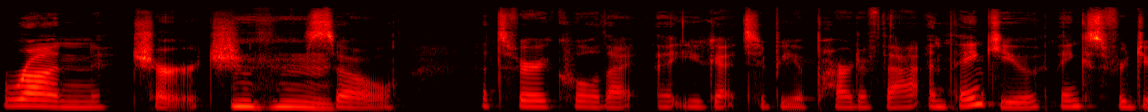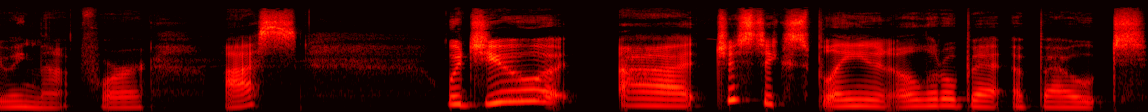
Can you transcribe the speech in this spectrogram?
run church mm-hmm. so that's very cool that, that you get to be a part of that. And thank you. Thanks for doing that for us. Would you uh, just explain a little bit about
